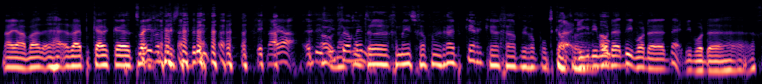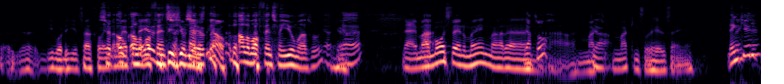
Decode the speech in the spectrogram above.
nou ja, waar, eh, Rijpenkerk 2, wat is het? 3? nou ja, het is Oh, niet nou veel komt minder. de gemeenschap van Rijpenkerk eh, gaat weer op ons kat. Nee, die, die, eh. worden, die, worden, nee, die, worden, eh, eh, die worden hier vergeleken zijn ook met de allemaal fans, zijn ook Nou, allemaal fans van Yilmaz, hoor. Ja, ja? Nee, maar een mooi fenomeen. Maar, eh, Ja, toch? Ja, makkie, Ja. makkie voor Heerenveen, joh. Denk je?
